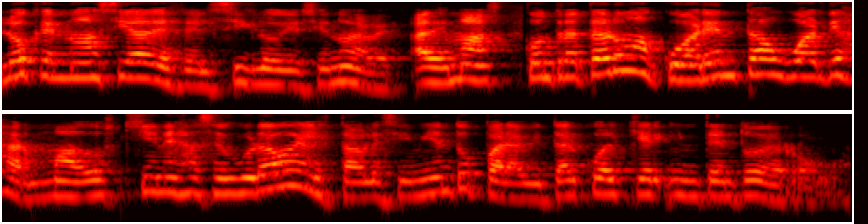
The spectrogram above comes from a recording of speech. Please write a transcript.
lo que no hacía desde el siglo XIX. Además, contrataron a 40 guardias armados quienes aseguraban el establecimiento para evitar cualquier intento de robo.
